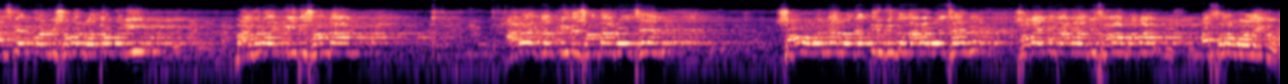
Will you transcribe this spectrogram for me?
আজকের কর্মী সভার মধ্যমণি, বাগুড়ার কৃতি সন্তান, আরও একজন কৃতি সন্তান রয়েছেন। সহ অন্যান্য নেতৃবৃন্দ যারা রয়েছেন, সবাইকে জানাই আমি সালাম আমার আসসালামু আলাইকুম।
